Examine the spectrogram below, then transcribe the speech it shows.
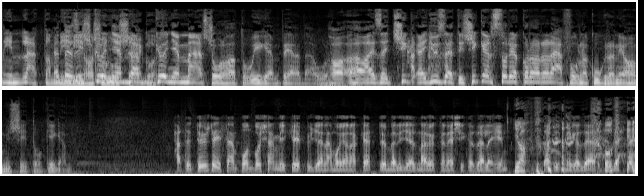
én láttam hát némi ez is hasonlóságot. Könnyen, másolható, igen, például. Ha, ha ez egy, egy üzleti sikersztori, akkor arra rá fognak ugrani a hamisítók, igen. Hát a tőzsdei szempontból semmiképp ugye nem olyan a kettő, mert ugye ez már rögtön esik az elején. Ja. Tehát itt még az el... okay.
